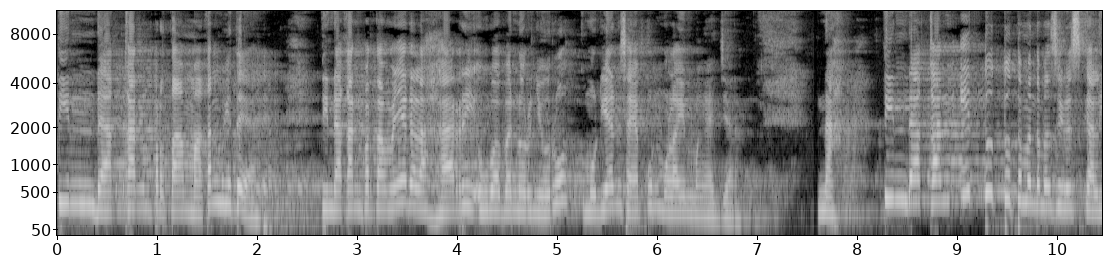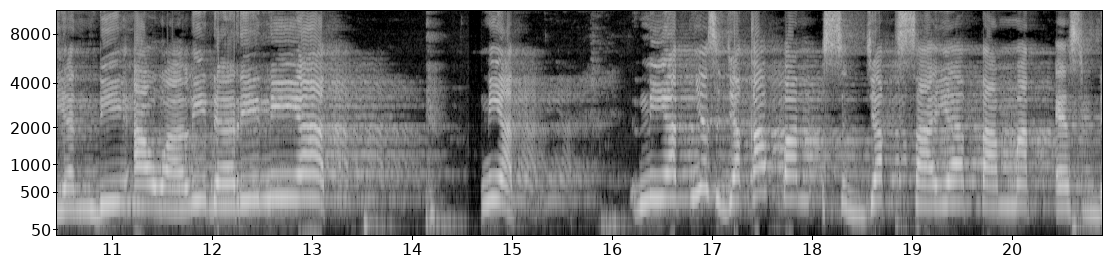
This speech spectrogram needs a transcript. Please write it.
tindakan pertama, kan begitu ya? tindakan pertamanya adalah hari Ubaba Nur nyuruh, kemudian saya pun mulai mengajar. Nah, tindakan itu tuh teman-teman sekalian diawali dari niat. Niat. Niatnya sejak kapan? Sejak saya tamat SD.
